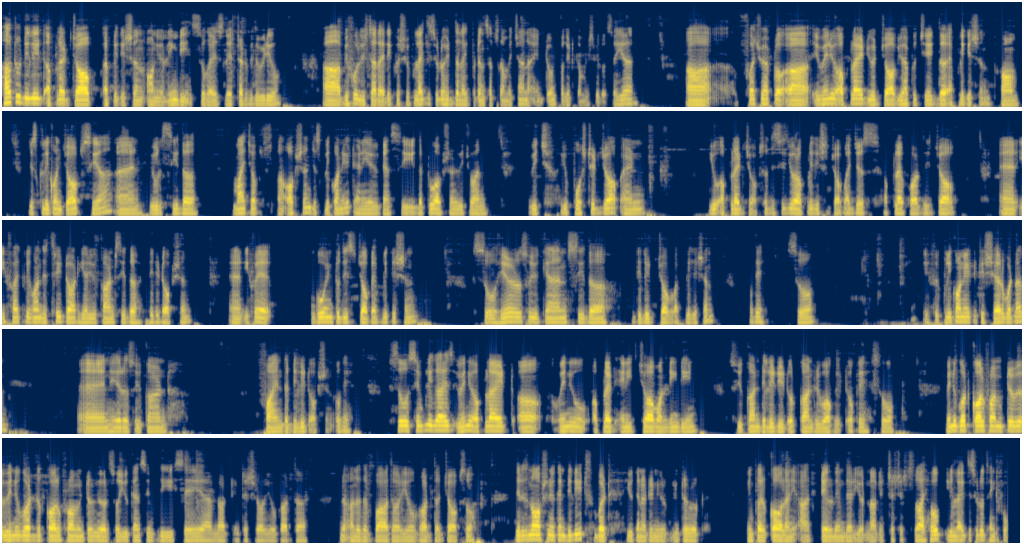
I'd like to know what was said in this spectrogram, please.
how to delete applied job application on your linkedin. So guys let's start with the video. Uh, before we start i request you if you like this video hit the like button subscribe my channel and don't forget comments below. So here uh, first you have to uh, when you applied your job you have to check the application form. Just click on jobs here and you will see the my jobs uh, option. Just click on it and here you can see the two options which one which you posted job and you applied job. So this is your application job. I just apply for this job. And if i click on the three dot here you can't see the delete option. And if i go into this job application so here also you can see the delete job application. Okay. So if you click on it it is share button. And here also you can't find the delete option. Okay so simply guys when you applied uh, when you applied any job on linkedin so you can't delete it or can't revoke it okay? So when you got call from interview when you got the call from interviewer so you can simply say i'm not interested or you got the you know, another path or you got the job. So there is no option you can delete but you can attend your interview employer call and uh, tell them that you're not interested. So i hope you like this video. Thank you for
